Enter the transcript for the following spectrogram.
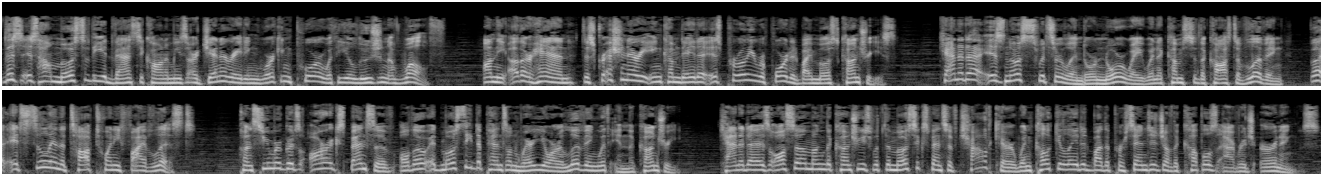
This is how most of the advanced economies are generating working poor with the illusion of wealth. On the other hand, discretionary income data is poorly reported by most countries. Canada is no Switzerland or Norway when it comes to the cost of living, but it's still in the top 25 list. Consumer goods are expensive, although it mostly depends on where you are living within the country. Canada is also among the countries with the most expensive childcare when calculated by the percentage of the couple's average earnings.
